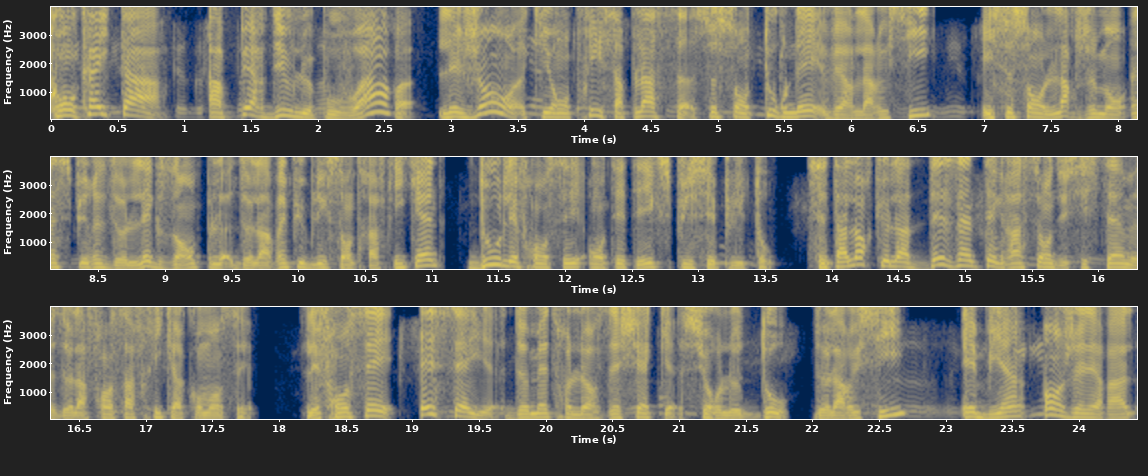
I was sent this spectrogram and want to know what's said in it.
Quand Kaïta a perdu le pouvoir, les gens qui ont pris sa place se sont tournés vers la Russie et se sont largement inspirés de l'exemple de la République centrafricaine, d'où les Français ont été expulsés plus tôt. C'est alors que la désintégration du système de la France-Afrique a commencé. Les Français essayent de mettre leurs échecs sur le dos de la Russie, eh bien, en général,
